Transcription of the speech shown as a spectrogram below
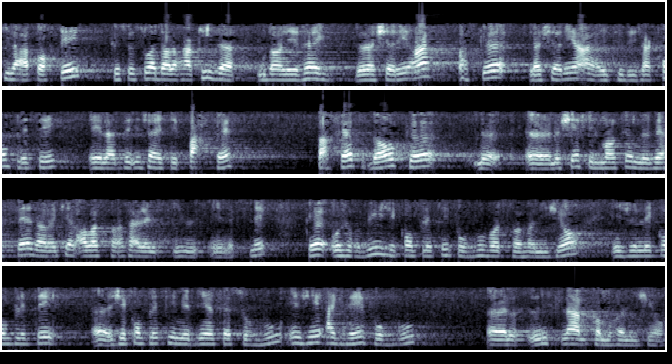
qu'il a apporté, que ce soit dans l'aqidah ou dans les règles de la charia, parce que la charia a été déjà complétée et elle a déjà été parfaite, parfaite donc euh, le, euh, le chef il mentionne le verset dans lequel Allah il, il explique qu'aujourd'hui j'ai complété pour vous votre religion et je l'ai complété, euh, j'ai complété mes bienfaits sur vous et j'ai agréé pour vous euh, l'islam comme religion.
